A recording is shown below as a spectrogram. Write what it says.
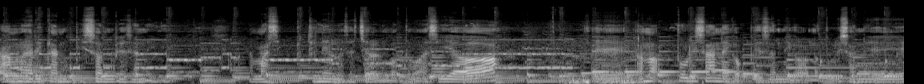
American bison biasanya ini masih begini lo jalan kok tuh asih ya eh anak tulisannya kok biasanya kok anak tulisannya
